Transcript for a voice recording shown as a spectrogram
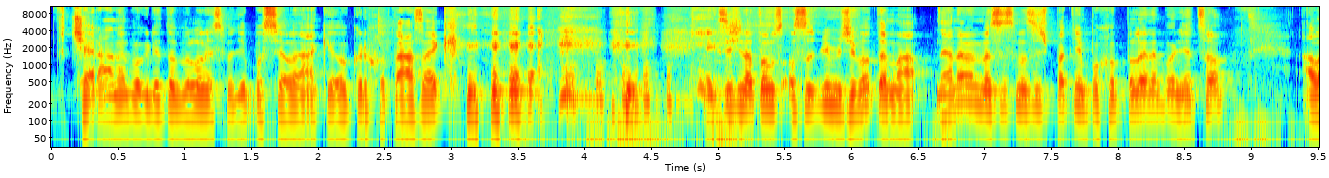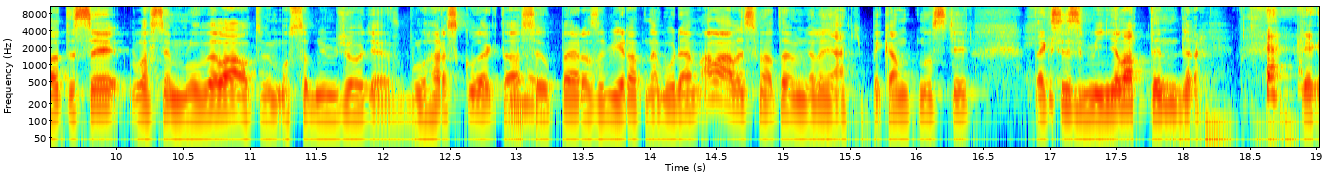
včera, nebo kdy to bylo, kdy jsme ti posílali nějaký okruh otázek. Jak jsi na tom s osobním životem? A já nevím, jestli jsme se špatně pochopili nebo něco, ale ty jsi vlastně mluvila o tvém osobním životě v Bulharsku, tak to mm-hmm. asi úplně rozebírat nebudem, ale aby jsme na tom měli nějaký pikantnosti, tak jsi zmínila Tinder. Jak,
